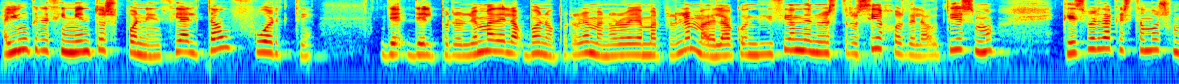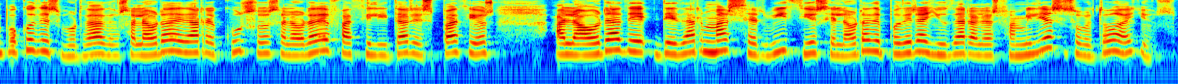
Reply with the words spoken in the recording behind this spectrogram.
hay un crecimiento exponencial tan fuerte del problema de la, bueno, problema, no lo voy a llamar problema, de la condición de nuestros hijos del autismo, que es verdad que estamos un poco desbordados a la hora de dar recursos, a la hora de facilitar espacios, a la hora de, dar más servicios y a la hora de poder ayudar a las familias y sobre todo a ellos.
